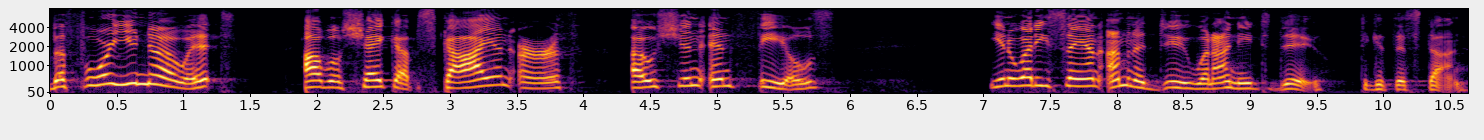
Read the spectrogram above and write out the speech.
Before you know it, I will shake up sky and earth, ocean and fields. You know what he's saying? I'm going to do what I need to do to get this done.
